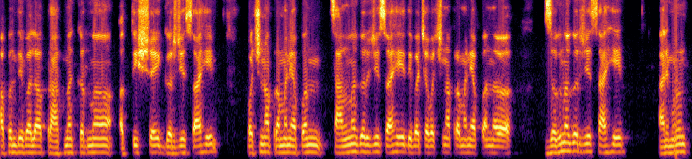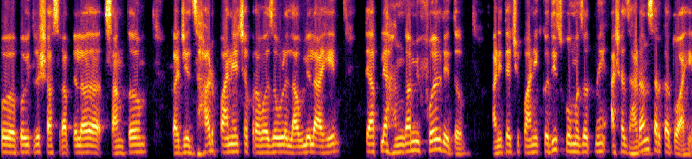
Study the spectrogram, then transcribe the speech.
आपण देवाला प्रार्थना करणं अतिशय गरजेचं आहे. वचनाप्रमाणे आपण चालणं गरजेचं आहे. देवाच्या वचनाप्रमाणे आपण जगणं गरजेचं आहे. आणि म्हणून प- पवित्र शास्त्र आपल्याला सांगतं का जे झाड पाण्याच्या प्रवाहाजवळ लावलेलं आहे ते आपल्या हंगामी फळ देतं आणि त्याची पाणी कधीच कोमजत नाही अशा झाडांसारखा तो आहे.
